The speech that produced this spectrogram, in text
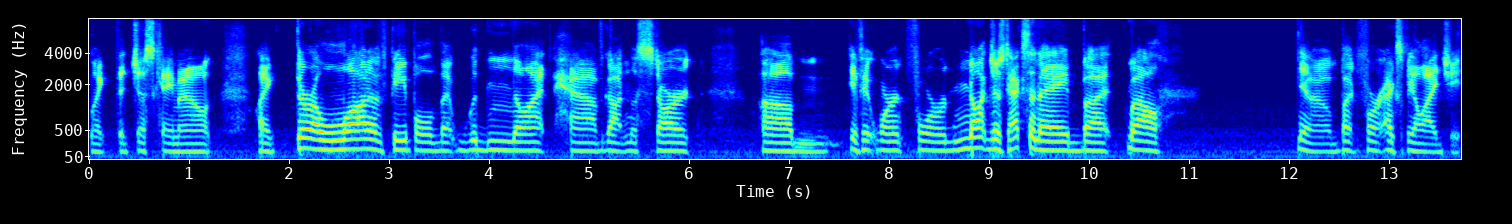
like that just came out. Like there are a lot of people that would not have gotten the start um, if it weren't for not just XNA, but well, you know, but for XBLIG,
